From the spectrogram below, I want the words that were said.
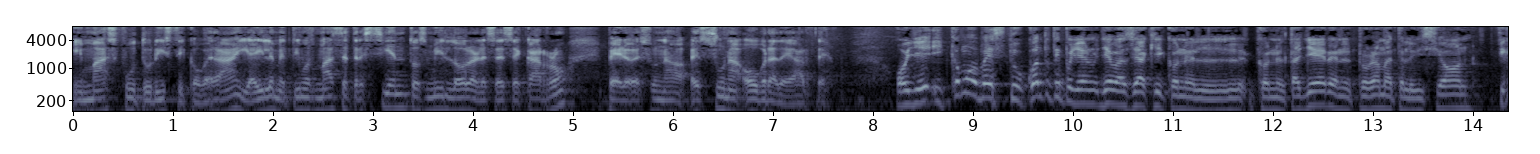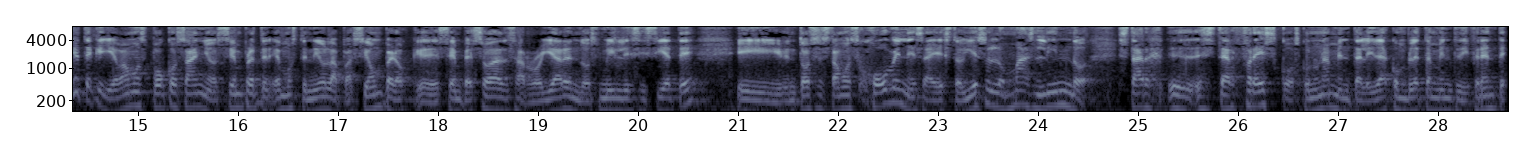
y más futurístico, ¿verdad? Y ahí le metimos más de 300 mil dólares a ese carro, pero es una, es una obra de arte. Oye, ¿y cómo ves tú? ¿Cuánto tiempo llevas ya aquí con el, con el taller, en el programa de televisión? Fíjate que llevamos pocos años, siempre hemos tenido la pasión, pero que se empezó a desarrollar en 2017 y entonces estamos jóvenes a esto y eso es lo más lindo, estar, eh, estar frescos con una mentalidad completamente diferente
